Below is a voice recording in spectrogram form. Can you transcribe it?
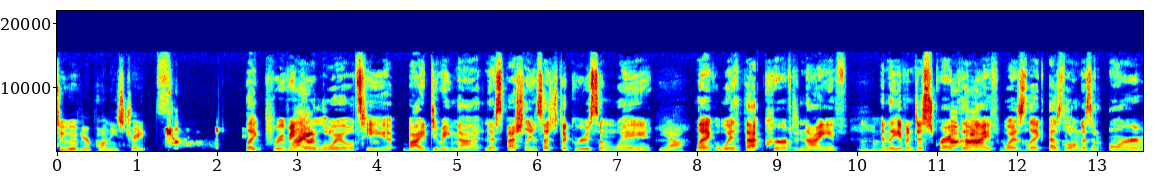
two of your pony's traits. Like proving Right. your loyalty by doing that. And especially in such the gruesome way, Yeah. like with that curved knife. hmm And they even described the Uh-huh. knife was like as long as an arm.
